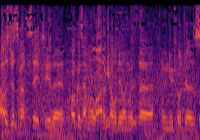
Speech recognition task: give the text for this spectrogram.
I was just about to say too that Hulka's having a lot of trouble dealing with uh, when neutral does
